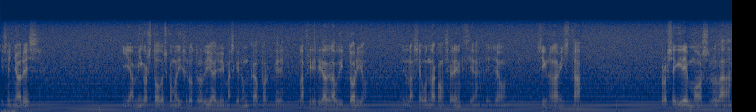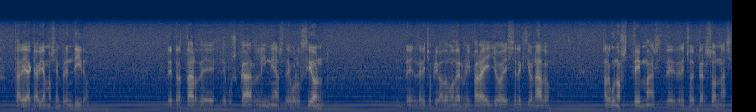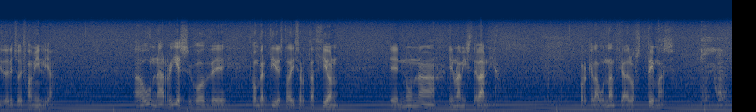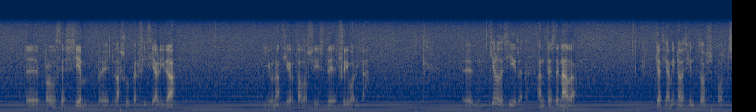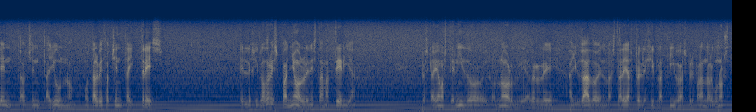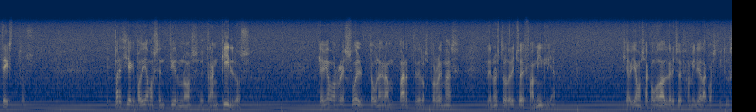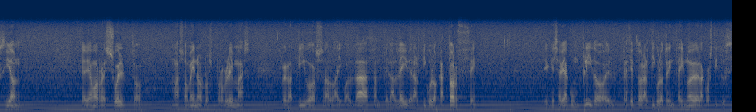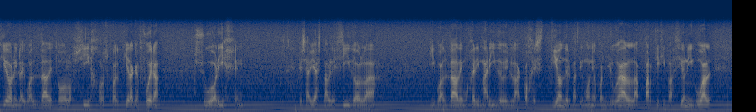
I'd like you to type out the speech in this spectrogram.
y señores. Y amigos todos, como dije el otro día, y más que nunca, porque la fidelidad del auditorio en la segunda conferencia es ya un signo de amistad, proseguiremos la tarea que habíamos emprendido de tratar de, de buscar líneas de evolución del derecho privado moderno y para ello he seleccionado algunos temas de derecho de personas y de derecho de familia, aún a riesgo de convertir esta disertación en una, en una miscelánea, porque la abundancia de los temas eh, produce siempre la superficialidad y una cierta dosis de frivolidad. Eh, quiero decir, antes de nada, que hacia 1980, 81 o tal vez 83, el legislador español en esta materia, los que habíamos tenido el honor de haberle ayudado en las tareas prelegislativas, preparando algunos textos, parecía que podíamos sentirnos tranquilos, que habíamos resuelto una gran parte de los problemas de nuestro derecho de familia, que habíamos acomodado el derecho de familia a la Constitución, que habíamos resuelto más o menos los problemas relativos a la igualdad ante la ley del artículo 14, que se había cumplido el precepto del artículo 39 de la Constitución y la igualdad de todos los hijos, cualquiera que fuera su origen, que se había establecido la igualdad de mujer y marido la cogestión del patrimonio conyugal, la participación igual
